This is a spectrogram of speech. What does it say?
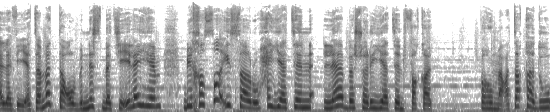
الذي يتمتع بالنسبة إليهم بخصائص روحية لا بشرية فقط. فهم اعتقدوا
